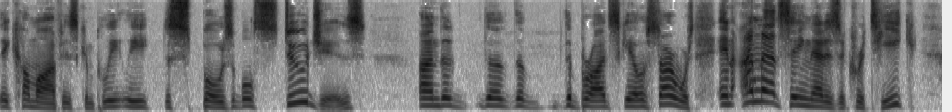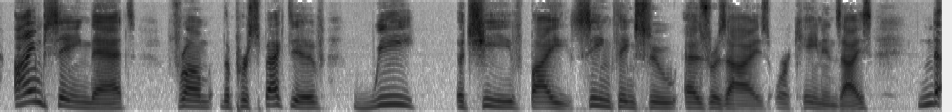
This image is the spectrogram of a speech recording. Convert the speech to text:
they come off as completely disposable stooges on the, the the the broad scale of Star Wars. And I'm not saying that as a critique. I'm saying that from the perspective we achieve by seeing things through Ezra's eyes or Kanan's eyes. No,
